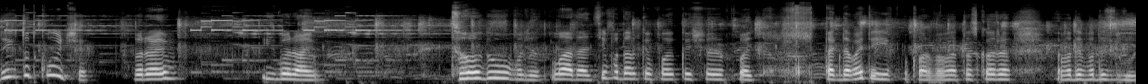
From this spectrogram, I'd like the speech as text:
Да їх тут куча. Збираємо і збираємо. Та ну, блін. Ладно, ці подарки поки що не хватить. Так, давайте їх покормимо, а то скоро вони будуть злі.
